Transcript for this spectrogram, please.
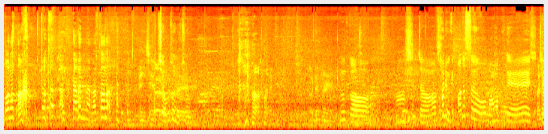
떠났다고. 떠났다고. 다른 나라 떠났다고. 아니 제가 그쵸, 엄청 네. 좋죠. 오랜만에. 그러니까. 아 진짜 아, 살이 왜 이렇게 빠졌어요. 마음 아프게 진짜. 아직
